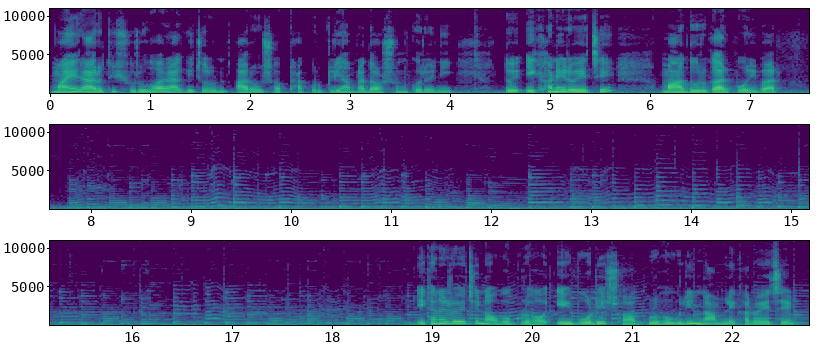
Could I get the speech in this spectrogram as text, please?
মায়ের আরতি শুরু হওয়ার আগে চলুন আরও সব ঠাকুরগুলি আমরা দর্শন করে নিই। তো এখানে রয়েছে মা দুর্গার পরিবার। এখানে রয়েছে নবগ্রহ। এই বোর্ডে সব গ্রহগুলির নাম লেখা রয়েছে।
